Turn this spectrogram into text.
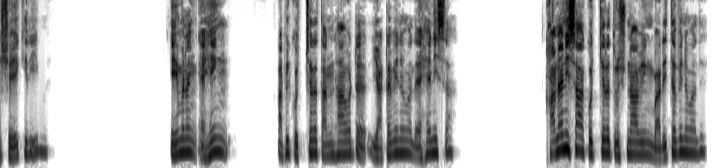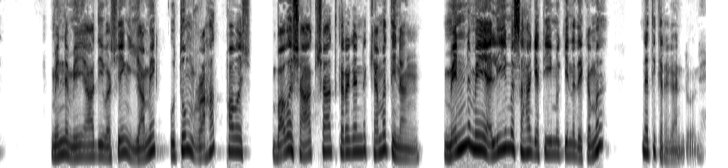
ෂය කිරීම. එහෙමනම් ඇහෙන් අපි කොච්චර තණ්හාවට යට වෙනවද ඇහැ නිසා? කන නිසා කොච්චර තෘෂ්ණාවෙන් බරිත වෙනවද? මෙන්න මේ ආදී වශයෙන් යමෙක් උතුම් රහත් බව සාක්ෂාත් කරගන්න කැමතිනම් මෙන්න මේ ඇලීම සහ ගැටීම කියන දෙකම නැති කරගන්න ඕනේ.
